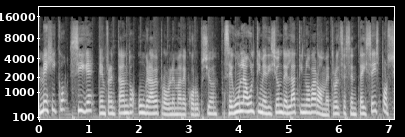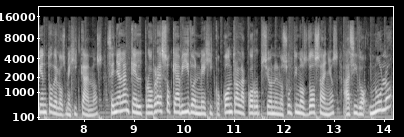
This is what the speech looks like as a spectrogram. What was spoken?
México sigue enfrentando un grave problema de corrupción. Según la última edición del Latino Barómetro, el 66% de los mexicanos señalan que el progreso que ha habido en México contra la corrupción en los últimos dos años ha sido nulo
